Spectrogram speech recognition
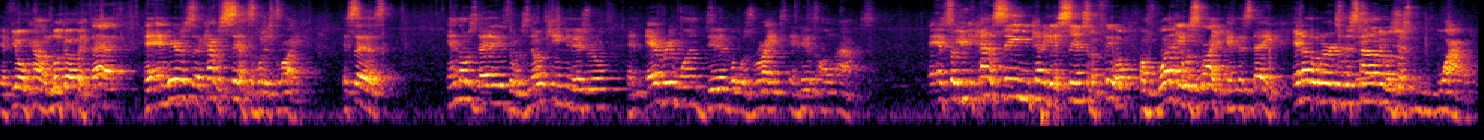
if you'll kind of look up at that, and here's a kind of a sense of what it's like. It says, In those days there was no king in Israel, and everyone did what was right in his own eyes. And so you can kind of see, you kind of get a sense and a feel of what it was like in this day. In other words, in this time, it was just wow.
